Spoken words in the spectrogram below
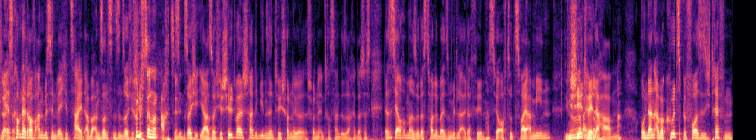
ja. Es kommt halt drauf an, bis in welche Zeit. Aber ansonsten sind solche Schild- 1518. solche, ja, solche Schildwallstrategien sind natürlich schon eine, schon eine interessante Sache. Das ist, das ist ja auch immer so das Tolle bei so Mittelalterfilmen. Hast du ja oft so zwei Armeen, die, Die Schildwälle rein haben. Und dann aber kurz bevor sie sich treffen,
